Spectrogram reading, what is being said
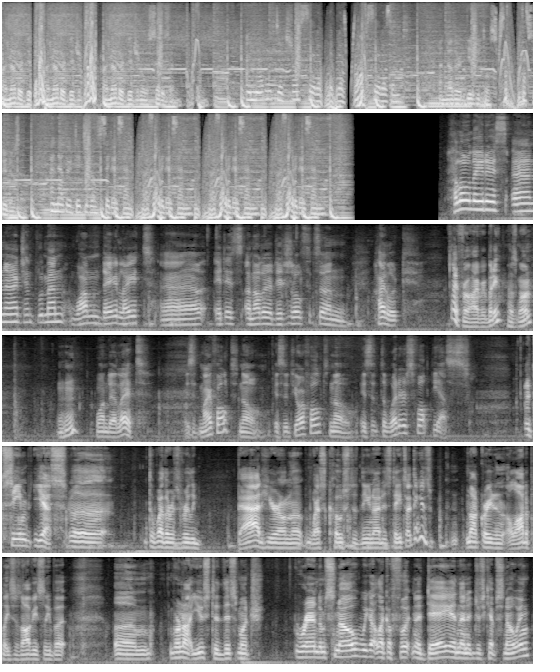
Another di- another digital another digital citizen. Another digital citizen. Citizen. Another digital citizen. Another digital citizen. Citizen. Citizen. Citizen. Hello, ladies and uh, gentlemen. One day late. Uh, it is another digital citizen. Hi, Luke. Hi, Fro. Hi, everybody. How's it going? Mhm. One day late. Is it my fault? No. Is it your fault? No. Is it the weather's fault? Yes. It seemed, yes, uh, the weather is really bad here on the west coast of the United States. I think it's not great in a lot of places, obviously, but um, we're not used to this much random snow. We got like a foot in a day, and then it just kept snowing.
